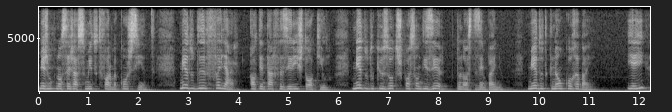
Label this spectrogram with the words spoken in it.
Mesmo que não seja assumido de forma consciente. Medo de falhar ao tentar fazer isto ou aquilo medo do que os outros possam dizer do nosso desempenho, medo de que não corra bem. E aí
